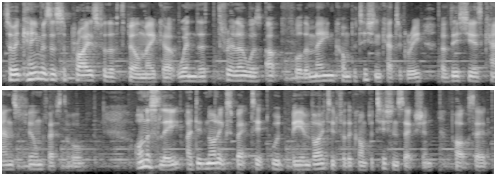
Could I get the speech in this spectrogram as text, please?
So it came as a surprise for the filmmaker when the thriller was up for the main competition category of this year's Cannes Film Festival. Honestly, I did not expect it would be invited for the competition section, Park said,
